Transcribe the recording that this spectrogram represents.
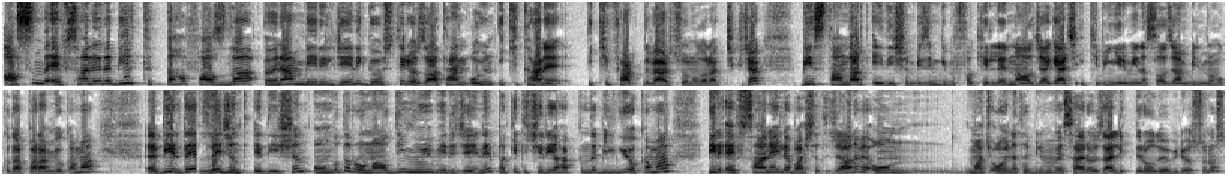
aslında efsanelere bir tık daha fazla önem verileceğini gösteriyor. Zaten oyun iki tane iki farklı versiyon olarak çıkacak. Bir standart edition bizim gibi fakirlerin alacağı gerçi 2020'yi nasıl alacağım bilmiyorum o kadar param yok ama e, bir de Legend Edition onda da Ronaldinho'yu vereceğini paket içeriği hakkında bilgi yok ama bir efsaneyle başlatacağını ve 10 maç oynatabilme vesaire özellikleri oluyor biliyorsunuz.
